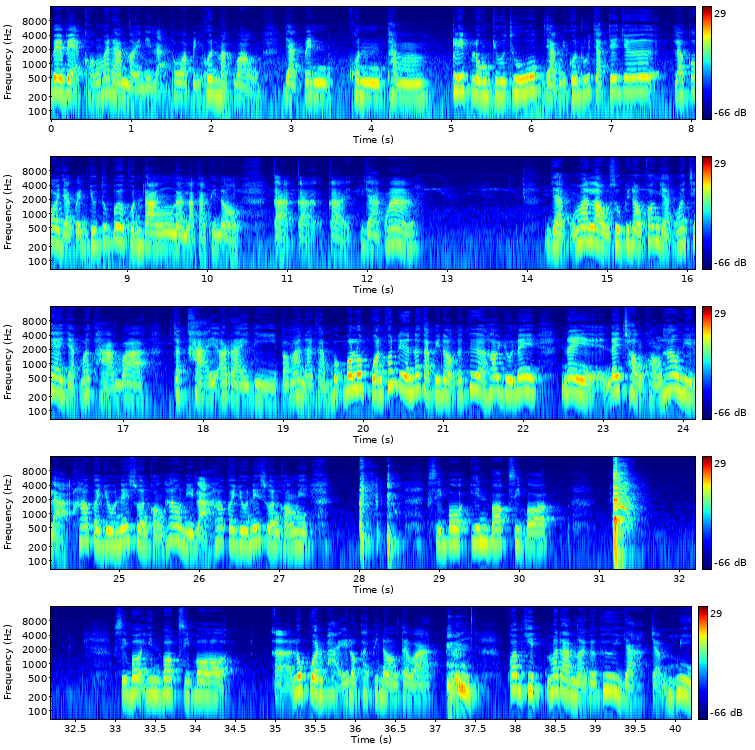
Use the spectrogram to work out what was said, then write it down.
แวะของมาดามหน่อยนี่แหละเพราะว่าเป็นคนมักเว้าอยากเป็นคนทำ คลิปลง YouTube อยากมีคนรู้จักเยอะๆ แล้วก็อยากเป็นยูทูบเบอร์คนดังนั่นแหละค่ะพี่น้องกะกะกะอยากมาอยากมาเล่าสู่พี่น้องฟังอยากมาแชร์อยากมาถามว่าจะขายอะไรดีประมาณนั้นค่ะบ่รบกวนคนอื่นนะคะพี่น้องก็คือเฮาอยู่ในในในช่องของเฮานี่ล่ะเฮาก็อยู่ในส่วนของเฮานี่ล่ะเฮาก็อยู่ในส่วนของนี่สิบอินบ็อกสิบสิบอินบ็อกสิบอ รบกวนไผหรอกค่ะพี่น้องแต่ว่า ความคิดมาดามหน่อยก็คือ อยากจะมี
